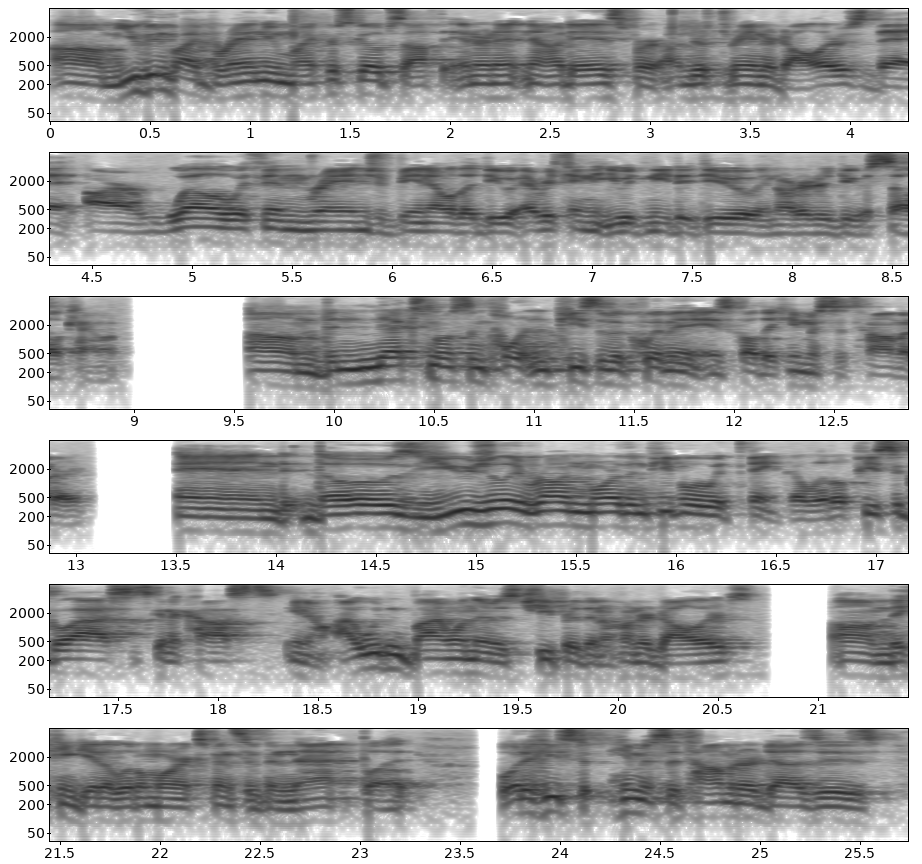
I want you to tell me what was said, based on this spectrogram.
Um, you can buy brand new microscopes off the internet nowadays for under $300 that are well within range of being able to do everything that you would need to do in order to do a cell count. Um, the next most important piece of equipment is called a hemocytometer and those usually run more than people would think. A little piece of glass is going to cost, you know, I wouldn't buy one that was cheaper than $100. Um, they can get a little more expensive than that. But what a hemocytometer does is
